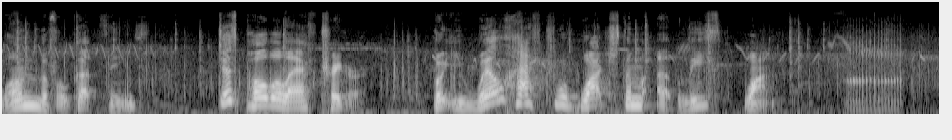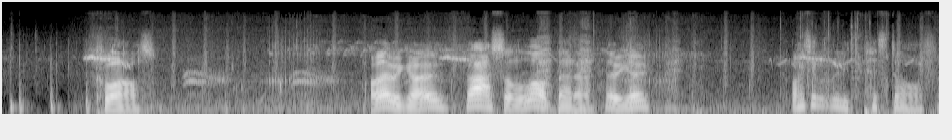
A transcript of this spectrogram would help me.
wonderful cutscenes, just pull the left trigger. But you will have to have watched them at least once. Class. Oh, there we go. That's a lot better. There we go. Why is it really pissed off?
